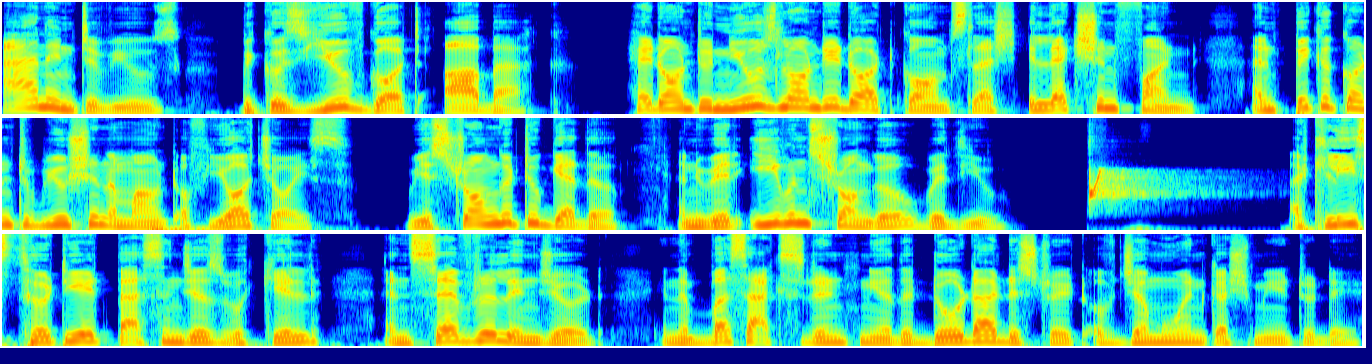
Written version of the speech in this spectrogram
and interviews because you've got our back head on to newslaundry.com slash election fund and pick a contribution amount of your choice. We are stronger together and we're even stronger with you. At least 38 passengers were killed and several injured in a bus accident near the Doda district of Jammu and Kashmir today.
